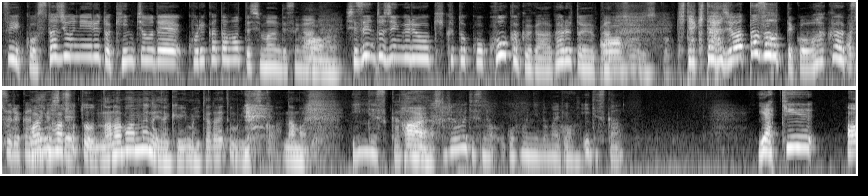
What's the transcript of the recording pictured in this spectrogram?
ついこうスタジオにいると緊張で凝り固まってしまうんですが、はい。自然とジングルを聞くとこう口角が上がるというあかうか。来た来た始まったぞってこうワクワクする感前じがして。ちょっと7番目の野球今いただいてもいいですか？生で。いいんですか、はい。それをですねご本人の前ではいいいですか？野球。ああ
